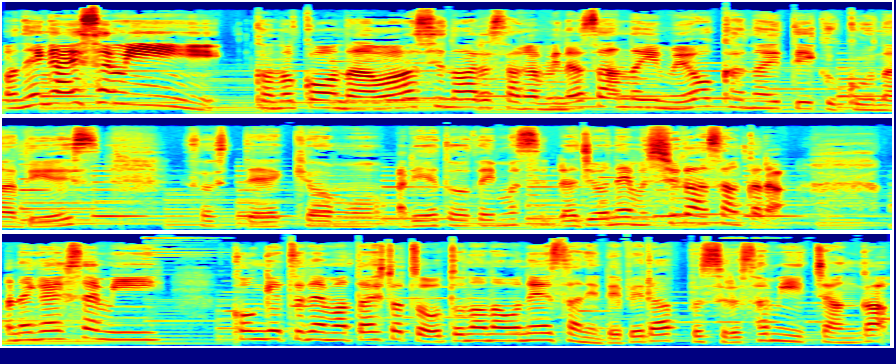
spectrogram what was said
お願いサミーこのコーナーは篠原さんが皆さんの夢を叶えていくコーナーです。そして今日もありがとうございます。ラジオネームシュガーさんから。お願いサミー今月でまた一つ大人のお姉さんにレベルアップするサミーちゃんが、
